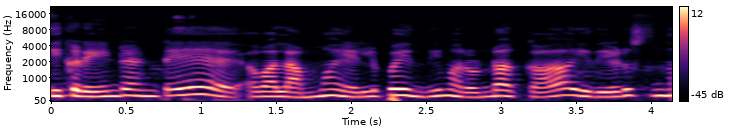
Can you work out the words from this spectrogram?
ఇక్కడ ఏంటంటే వాళ్ళ అమ్మ వెళ్ళిపోయింది మా రెండో అక్క ఇది ఏడుస్తుంది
